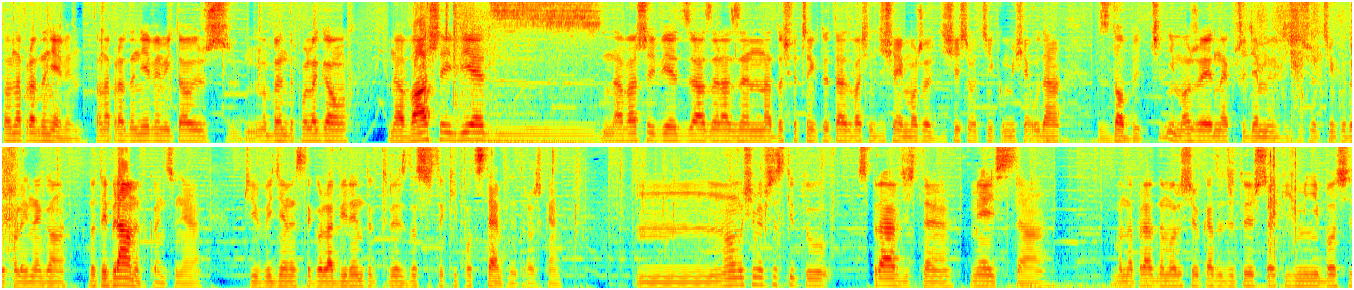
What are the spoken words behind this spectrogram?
To naprawdę nie wiem. To naprawdę nie wiem i to już, no, będę polegał na waszej wiedzy na waszej wiedzy, a zarazem na doświadczeniu, które teraz właśnie dzisiaj, może w dzisiejszym odcinku mi się uda zdobyć. Czyli może jednak przejdziemy w dzisiejszym odcinku do kolejnego, do tej bramy w końcu, nie? Czyli wyjdziemy z tego labiryntu, który jest dosyć taki podstępny troszkę. Mm, no musimy wszystkie tu sprawdzić te miejsca. Bo naprawdę może się okazać, że tu jeszcze jakiś mini boss się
